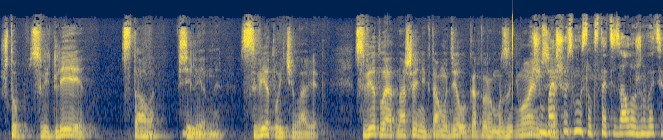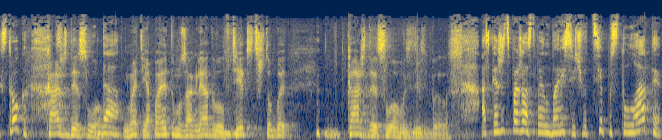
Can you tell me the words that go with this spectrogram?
чтобы светлее стала Вселенная светлый человек, светлое отношение к тому делу, которым мы занимаемся. Очень большой смысл, кстати, заложен в этих строках. Каждое слово. Да. Понимаете, я поэтому заглядывал в текст, чтобы Каждое слово здесь было. А скажите, пожалуйста, Павел Борисович, вот те постулаты,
